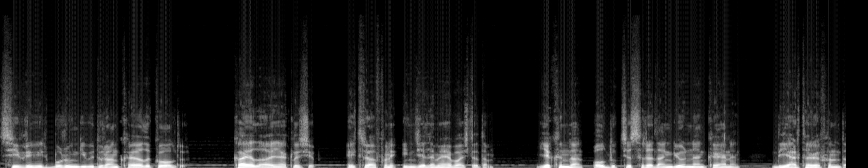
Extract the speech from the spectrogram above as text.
sivri bir burun gibi duran kayalık oldu. Kayalığa yaklaşıp etrafını incelemeye başladım. Yakından oldukça sıradan görünen kayanın diğer tarafında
